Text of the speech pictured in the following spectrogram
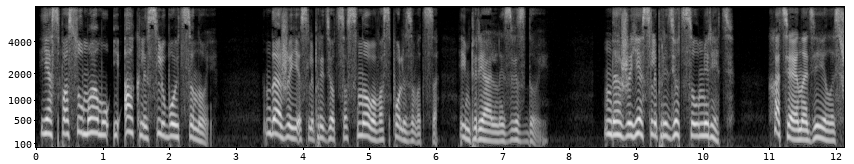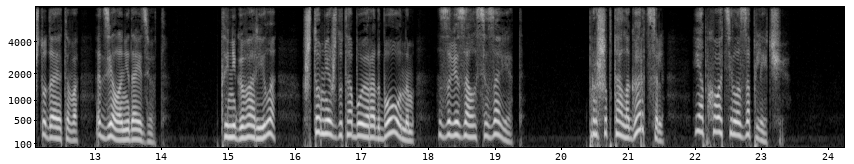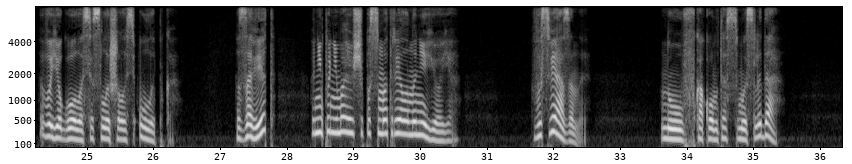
Я спасу маму и Аклес любой ценой, даже если придется снова воспользоваться империальной звездой. Даже если придется умереть, хотя я надеялась, что до этого дело не дойдет. Ты не говорила, что между тобой и Радбоуном завязался завет? Прошептала Гарцель и обхватила за плечи. В ее голосе слышалась улыбка. «Завет?» — непонимающе посмотрела на нее я. «Вы связаны?» «Ну, в каком-то смысле да».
